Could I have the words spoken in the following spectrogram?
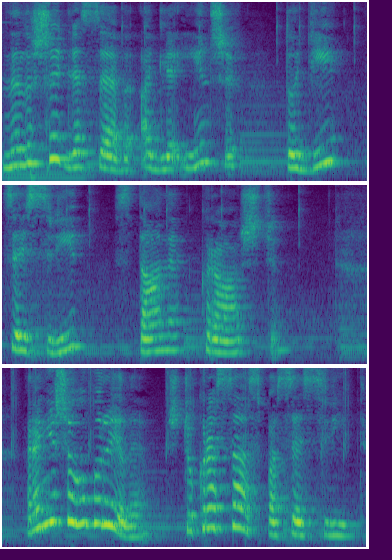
не лише для себе, а для інших, тоді цей світ стане кращим. Раніше говорили, що краса спасе світ.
